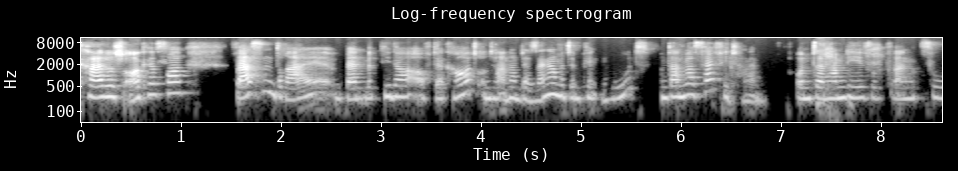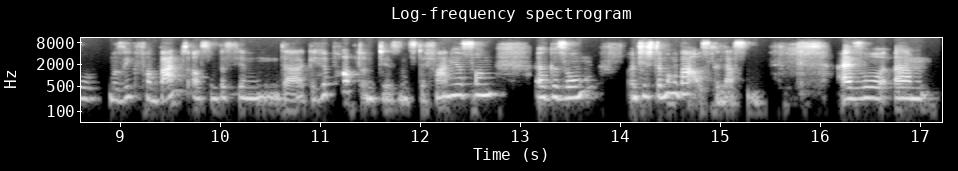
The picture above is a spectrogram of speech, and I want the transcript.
Kalisch Orchester saßen drei Bandmitglieder auf der Couch, unter anderem der Sänger mit dem pinken Hut. Und dann war Selfie-Time. Und dann haben die sozusagen zu Musik vom Band auch so ein bisschen da gehiphoppt und diesen Stefania-Song äh, gesungen. Und die Stimmung war ausgelassen. Also ähm,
